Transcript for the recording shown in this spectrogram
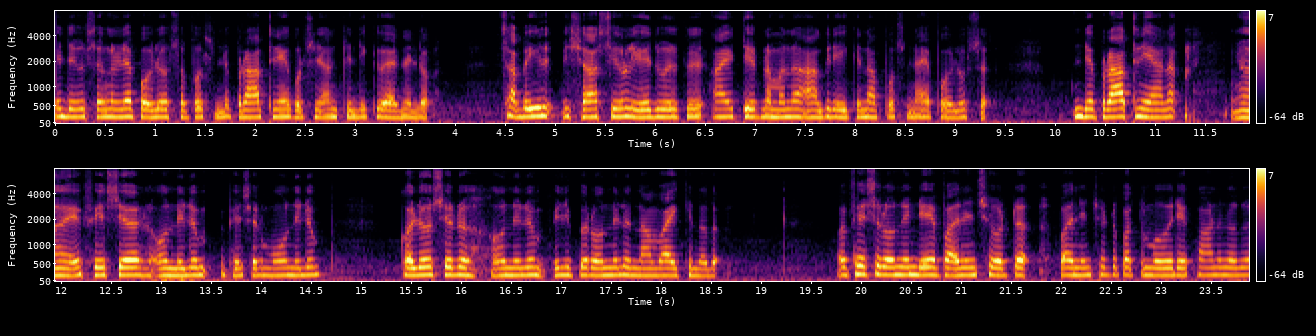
ഈ ദിവസങ്ങളിലെ പൗലോസപ്പോസിന്റെ പ്രാർത്ഥനയെക്കുറിച്ച് ഞാൻ ചിന്തിക്കുമായിരുന്നല്ലോ സഭയിൽ വിശ്വാസികൾ ഏതു വിധത്തിൽ ആയിത്തീരണമെന്ന് ആഗ്രഹിക്കുന്ന അപ്പോസ്റ്റനായ പൗലോസ് ന്റെ പ്രാർത്ഥനയാണ്. എഫ് എസ് ആർ ഒന്നിലും എഫ് എസ് ആർ മൂന്നിലും കൊലോസർ ഒന്നിലും ഫിലിപ്പർ ഒന്നിലും നാം വായിക്കുന്നത്. എഫ് എസ് ആർ ഒന്നിന്റെ പതിനഞ്ച് തൊട്ട് പതിനഞ്ച് തൊട്ട് പത്തൊമ്പത് വരെ കാണുന്നത്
